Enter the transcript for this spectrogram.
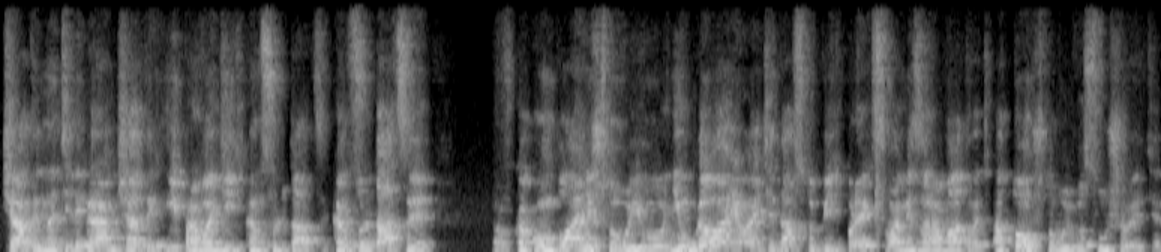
чаты, на Telegram чаты и проводить консультации. Консультации в каком плане, что вы его не уговариваете да, вступить в проект с вами зарабатывать, о том, что вы выслушиваете э,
